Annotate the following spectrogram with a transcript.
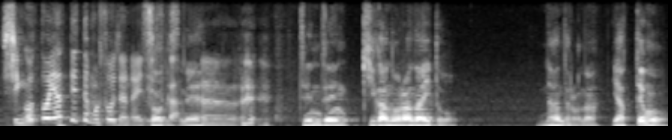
仕事やっててもそうじゃないですか。そうですね。ん。全然気が乗らないとなんだろうな。やっても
